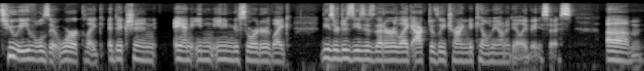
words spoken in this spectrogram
two evils at work like addiction and eating, eating disorder. Like these are diseases that are like actively trying to kill me on a daily basis. Um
